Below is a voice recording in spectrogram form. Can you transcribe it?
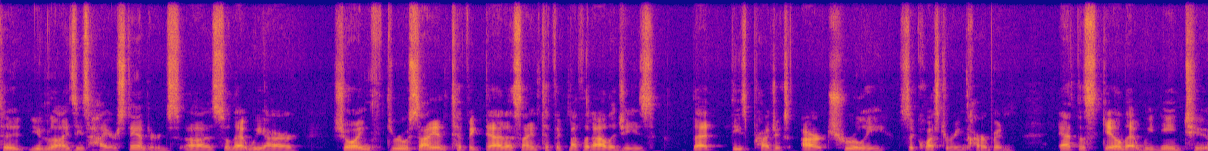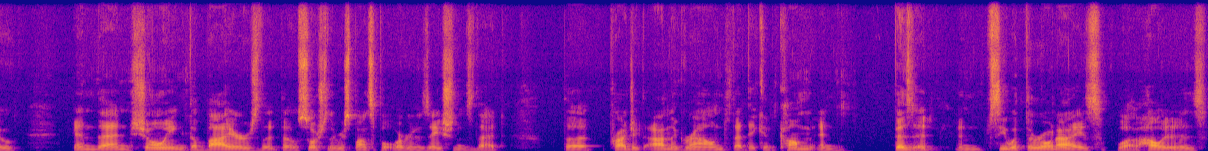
to utilize these higher standards uh, so that we are showing through scientific data, scientific methodologies, that these projects are truly sequestering carbon at the scale that we need to, and then showing the buyers, that those socially responsible organizations, that the project on the ground that they can come and visit and see with their own eyes well, how it is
